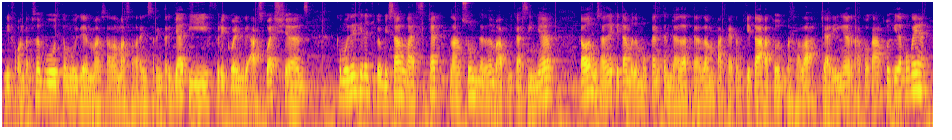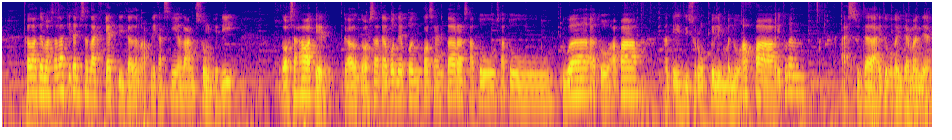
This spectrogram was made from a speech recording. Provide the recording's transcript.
live on tersebut, kemudian masalah-masalah yang sering terjadi, frequently asked questions. Kemudian kita juga bisa live chat langsung dalam aplikasinya kalau misalnya kita menemukan kendala dalam paketan kita atau masalah jaringan atau kartu kita pokoknya kalau ada masalah kita bisa live chat di dalam aplikasinya langsung. Jadi nggak usah khawatir. Nggak usah telepon telepon call center satu satu dua atau apa. Nanti disuruh pilih menu apa. Itu kan ah sudah lah itu bukan zamannya.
